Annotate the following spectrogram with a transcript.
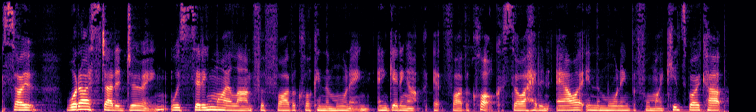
So, what I started doing was setting my alarm for five o'clock in the morning and getting up at five o'clock. So, I had an hour in the morning before my kids woke up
